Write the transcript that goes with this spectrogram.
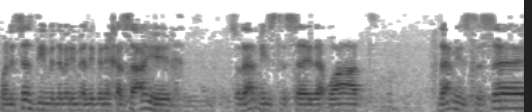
when it says "Dim b'devarim eli b'nei chasayich," so that means to say that what? That means to say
